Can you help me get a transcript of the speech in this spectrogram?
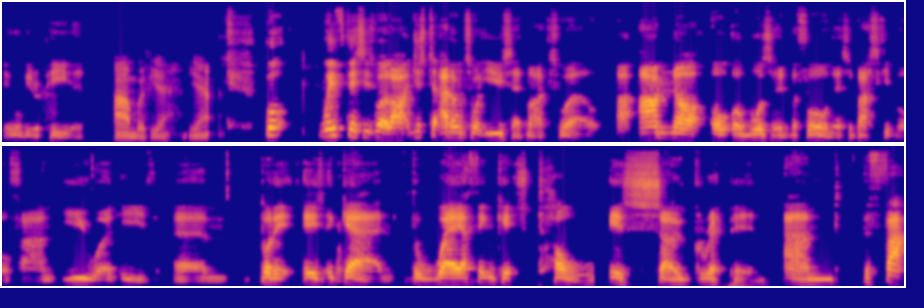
It won't be repeated. I'm with you. Yeah. But with this as well, like just to add on to what you said, Mike, as well. I, I'm not or, or wasn't before this a basketball fan. You weren't either. Um, but it is again the way I think it's told is so gripping, and the fact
